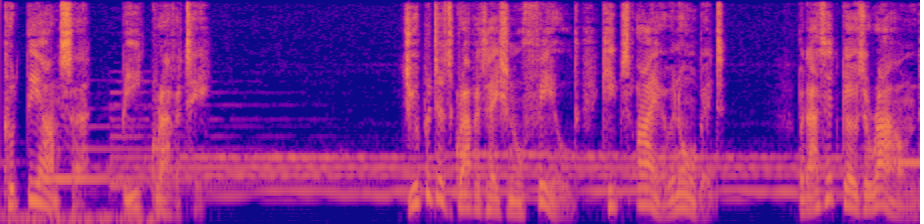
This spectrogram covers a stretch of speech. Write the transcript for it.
Could the answer be gravity? Jupiter's gravitational field keeps Io in orbit, but as it goes around,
